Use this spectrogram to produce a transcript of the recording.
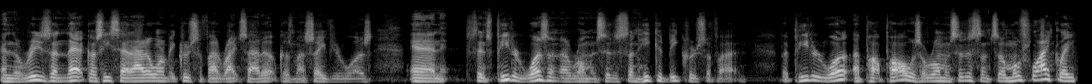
And the reason that, because he said, I don't want to be crucified right side up because my Savior was. And since Peter wasn't a Roman citizen, he could be crucified. But Peter was, uh, Paul was a Roman citizen, so most likely,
